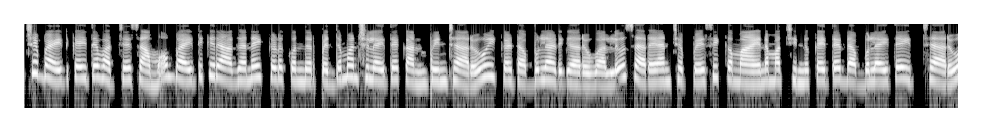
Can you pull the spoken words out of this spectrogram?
నుంచి బయటకు అయితే వచ్చేసాము. బయటికి రాగానే ఇక్కడ కొందరు పెద్ద మనుషులు అయితే కనిపించారు. ఇక్కడ డబ్బులు అడిగారు వాళ్ళు. సరే అని చెప్పేసి ఇక మా ఆయన మా చిన్నుకైతే డబ్బులు అయితే ఇచ్చారు.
